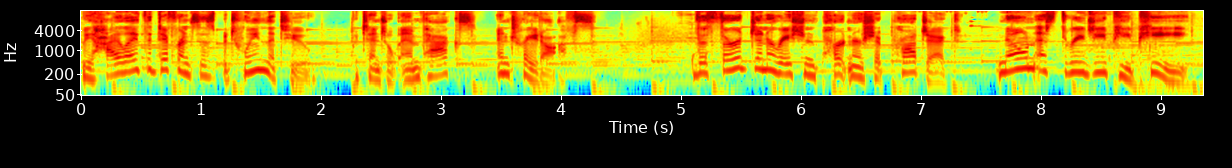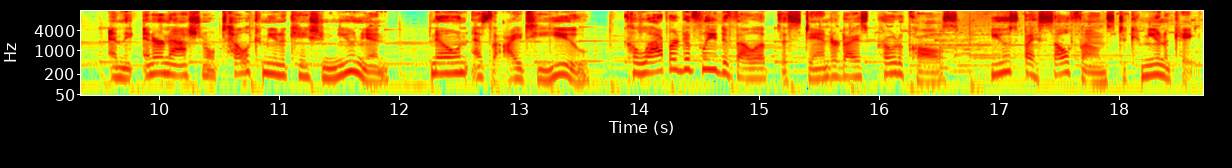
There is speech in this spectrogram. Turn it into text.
We highlight the differences between the two, potential impacts, and trade offs. The third generation partnership project, known as 3GPP, and the International Telecommunication Union, known as the ITU, collaboratively developed the standardized protocols used by cell phones to communicate.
